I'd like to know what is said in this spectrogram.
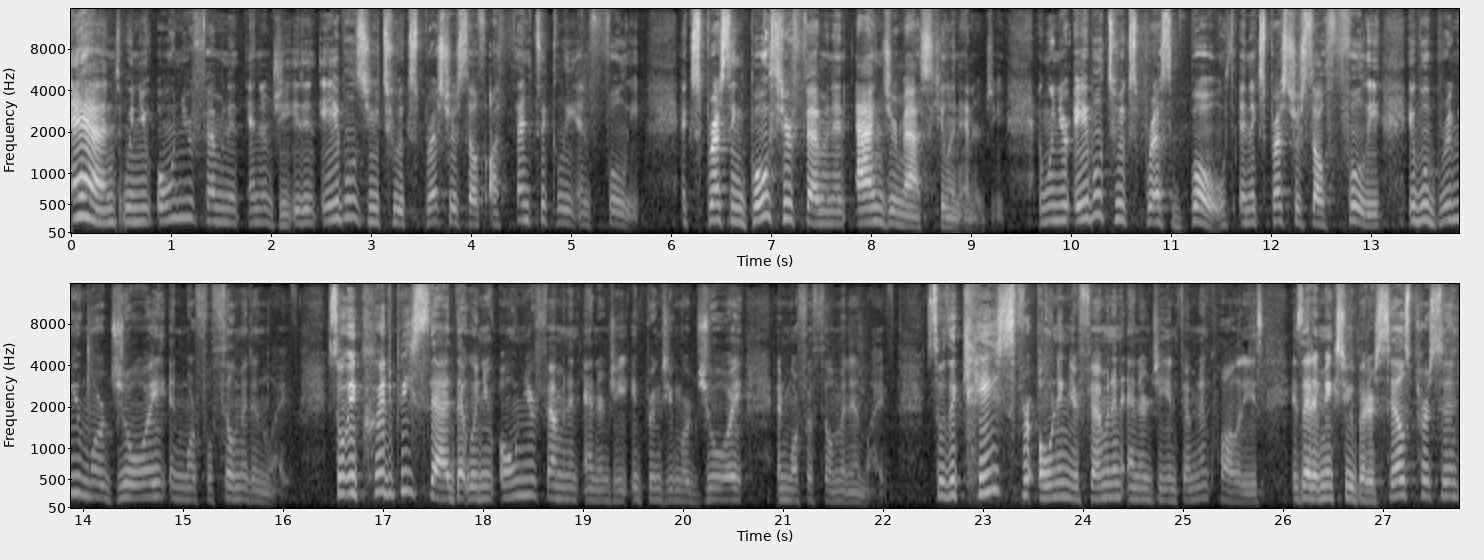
And when you own your feminine energy, it enables you to express yourself authentically and fully, expressing both your feminine and your masculine energy. And when you're able to express both and express yourself fully, it will bring you more joy and more fulfillment in life. So it could be said that when you own your feminine energy, it brings you more joy and more fulfillment in life. So the case for owning your feminine energy and feminine qualities is that it makes you a better salesperson,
